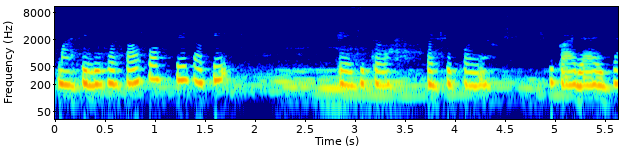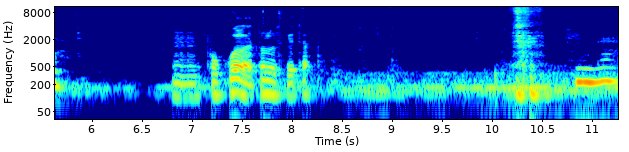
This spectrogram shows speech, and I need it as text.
masih bisa self love sih tapi ya gitulah resikonya suka ada aja. Hmm. Pukul atau Lutfita? enggak.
